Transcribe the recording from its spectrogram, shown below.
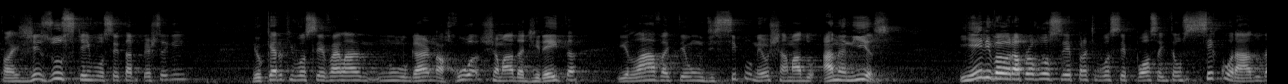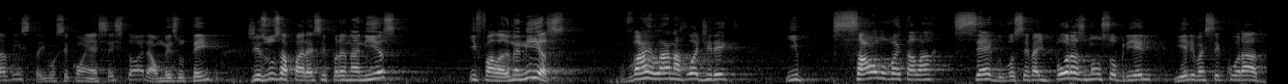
Fala: Jesus, quem você está perseguindo. Eu quero que você vá lá num lugar na rua chamada direita e lá vai ter um discípulo meu chamado Ananias. E ele vai orar para você para que você possa então ser curado da vista. E você conhece a história. Ao mesmo tempo, Jesus aparece para Ananias e fala: Ananias, vai lá na rua direita e Saulo vai estar tá lá cego. Você vai impor as mãos sobre ele e ele vai ser curado.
